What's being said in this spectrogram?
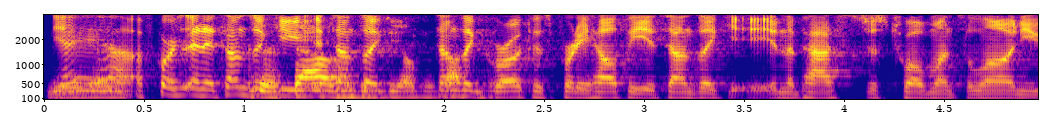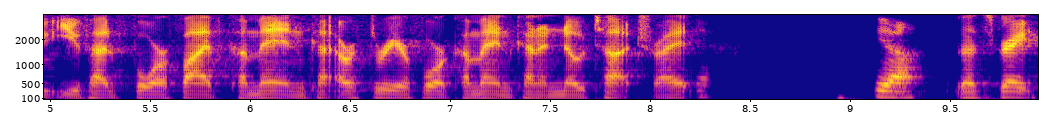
Yeah, yeah, of course. And it sounds like you, it sounds like it sounds like growth is pretty healthy. It sounds like in the past just 12 months alone, you you've had four or five come in or three or four come in kind of no touch, right? Yeah. That's great.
